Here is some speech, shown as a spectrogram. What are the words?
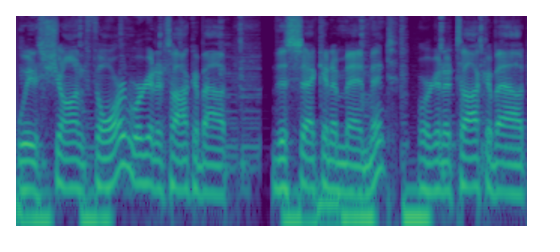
with Sean Thorne. We're going to talk about the Second Amendment. We're going to talk about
